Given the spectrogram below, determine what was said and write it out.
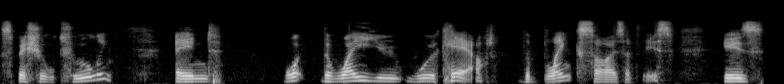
special tooling and what the way you work out the blank size of this is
